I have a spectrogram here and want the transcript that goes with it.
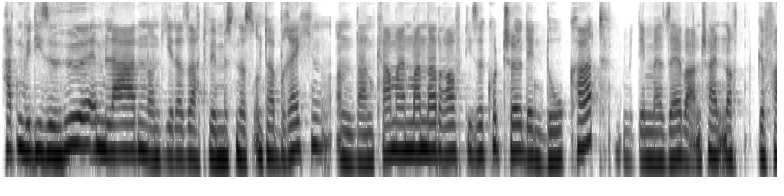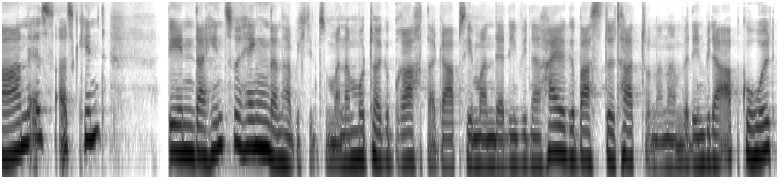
hatten wir diese Höhe im Laden und jeder sagt, wir müssen das unterbrechen. Und dann kam ein Mann da drauf, diese Kutsche, den Dokat, mit dem er selber anscheinend noch gefahren ist als Kind, den da hinzuhängen. Dann habe ich den zu meiner Mutter gebracht. Da gab es jemanden, der die wieder heil gebastelt hat und dann haben wir den wieder abgeholt.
